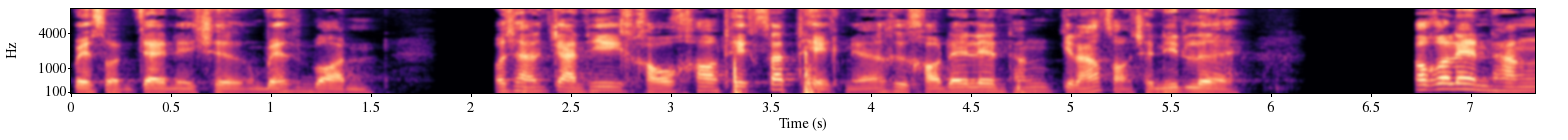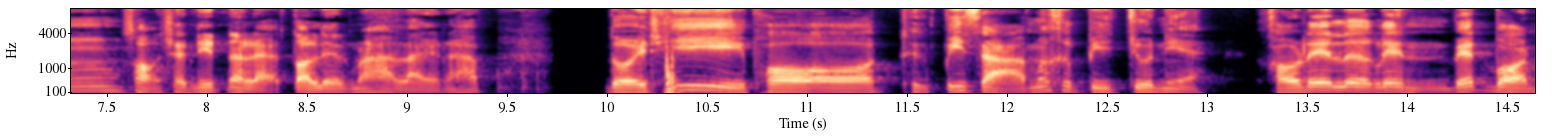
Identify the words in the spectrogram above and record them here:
ไปสนใจในเชิงเบสบอล เพราะฉะนั้นการที่เขาเข้า Texas Tech เนี่ยคือเขาได้เล่นทั้งกีฬาทั้งสองชนิดเลย เขาก็เล่นทั้งสองชนิดนั่นแหละ ตอนเรียนมหาลัยนะครับ โดยที่พอถึงปีสามก็คือปีจูเนียร์เขาได้เลิกเล่นเบสบอล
